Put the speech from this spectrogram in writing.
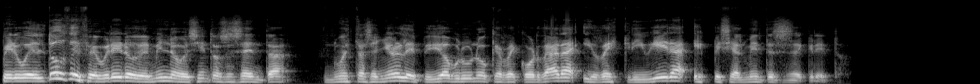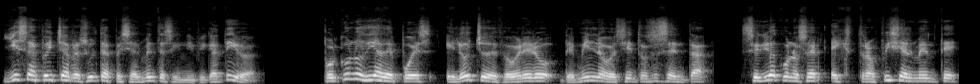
Pero el 2 de febrero de 1960, nuestra Señora le pidió a Bruno que recordara y reescribiera especialmente ese secreto. Y esa fecha resulta especialmente significativa, porque unos días después, el 8 de febrero de 1960, se dio a conocer extraoficialmente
